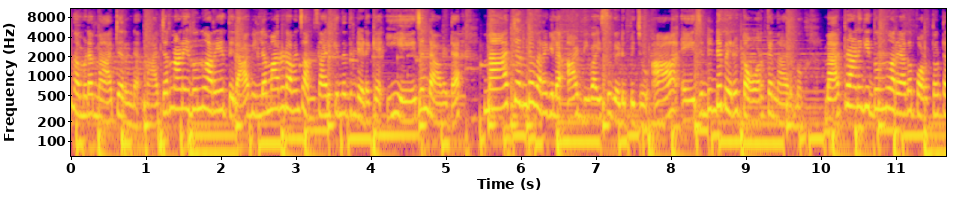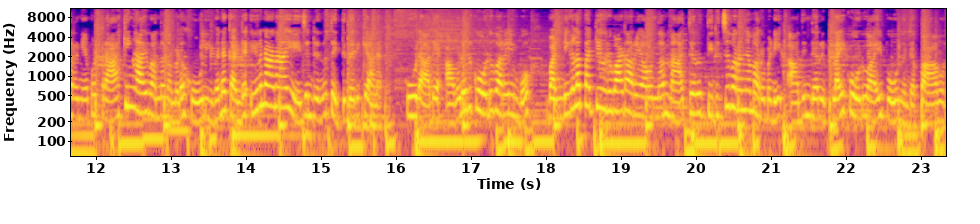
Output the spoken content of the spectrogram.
നമ്മുടെ മാറ്ററിന്റെ മാറ്ററിനാണ് ഇതൊന്നും അറിയത്തില്ല. ആ വില്ലന്മാരോട് അവൻ സംസാരിക്കുന്നതിന്റെ ഇടയ്ക്ക് ഈ ഏജന്റ് ആവട്ടെ മാറ്ററിന്റെ പിറകിൽ ആ ഡിവൈസ് ഘടിപ്പിച്ചു. ആ ഏജന്റിന്റെ പേര് ടോർക്ക് എന്നായിരുന്നു. മാറ്റർ ആണെങ്കിൽ ഇതൊന്നും അറിയാതെ പുറത്തോട്ട് ഇറങ്ങിയപ്പോൾ ട്രാക്കിംഗ് ആയി വന്ന നമ്മുടെ ഹോൾ ഇവനെ കണ്ട് ഇവനാണ് ആ ഏജന്റ് എന്ന് തെറ്റിദ്ധരിക്കുകയാണ്. കൂടാതെ അവളൊരു കോഡ് പറയുമ്പോൾ വണ്ടികളെ പറ്റി ഒരുപാട് അറിയാവുന്ന മാറ്റർ തിരിച്ചു പറഞ്ഞ മറുപടി അതിന്റെ റിപ്ലൈ കോഡുമായി പോകുന്നുണ്ട്. പാവം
